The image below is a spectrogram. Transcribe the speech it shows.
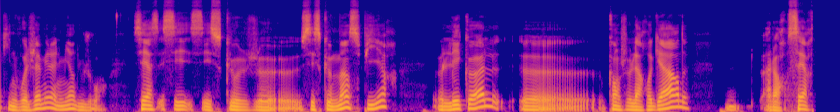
qui ne voient jamais la lumière du jour. Ce que, c'est ce que m'inspire l'école, euh, quand je la regarde, alors certes,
